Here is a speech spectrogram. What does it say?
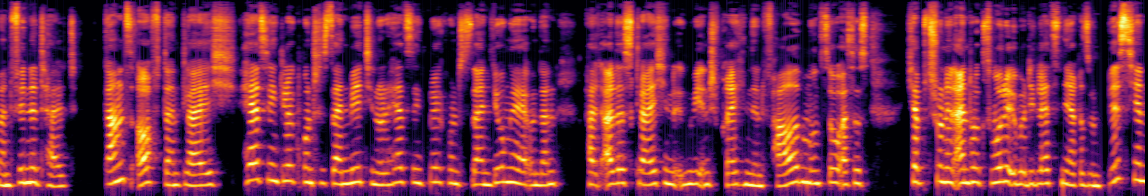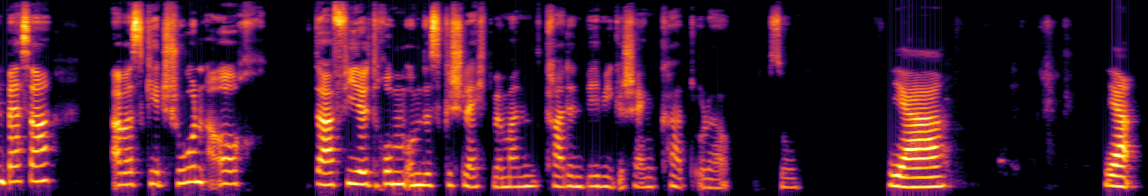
man findet halt ganz oft dann gleich herzlichen Glückwunsch ist ein Mädchen oder herzlichen Glückwunsch ist ein Junge und dann halt alles gleich in irgendwie entsprechenden Farben und so. Also es, ich habe schon den Eindruck, es wurde über die letzten Jahre so ein bisschen besser, aber es geht schon auch da viel drum um das Geschlecht, wenn man gerade ein Babygeschenk hat oder so. Ja. Ja.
